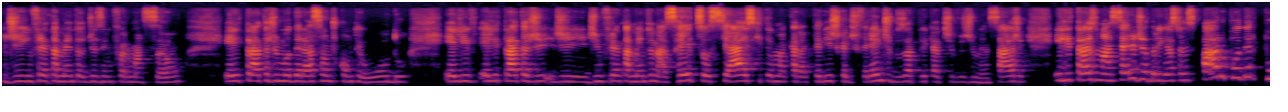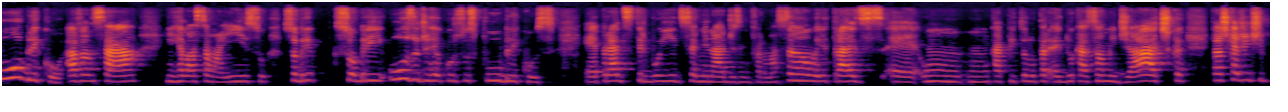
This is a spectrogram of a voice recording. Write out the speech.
de enfrentamento à desinformação, ele trata de moderação de conteúdo, ele, ele trata de, de, de, enfrentamento nas redes sociais, que tem uma característica diferente dos aplicativos de mensagem, ele traz uma série de obrigações para o poder público avançar em relação a isso, sobre, sobre uso de recursos públicos é, para distribuir e disseminar desinformação, ele traz é, um, um, capítulo para educação midiática, então acho que a gente,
